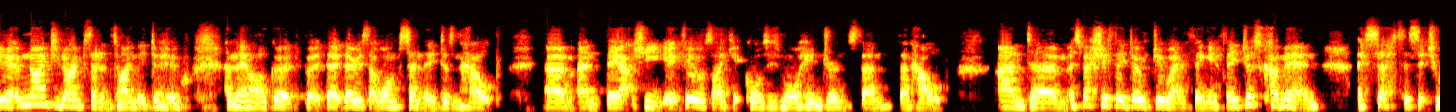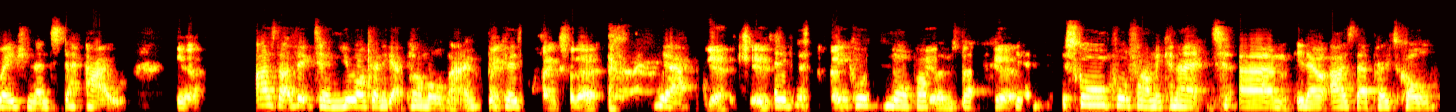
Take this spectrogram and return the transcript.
yeah, 99% of the time they do, and they are good, but there, there is that 1% that it doesn't help. Um, and they actually, it feels like it causes more hindrance than, than help. And um, especially if they don't do anything, if they just come in, assess the situation, and step out. Yeah. As that victim, you are going to get pummeled now because. Thanks for that. Yeah. yeah, cheers. And it just it causes more problems. Yeah. But yeah. You know, school called Family Connect, um, you know, as their protocol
